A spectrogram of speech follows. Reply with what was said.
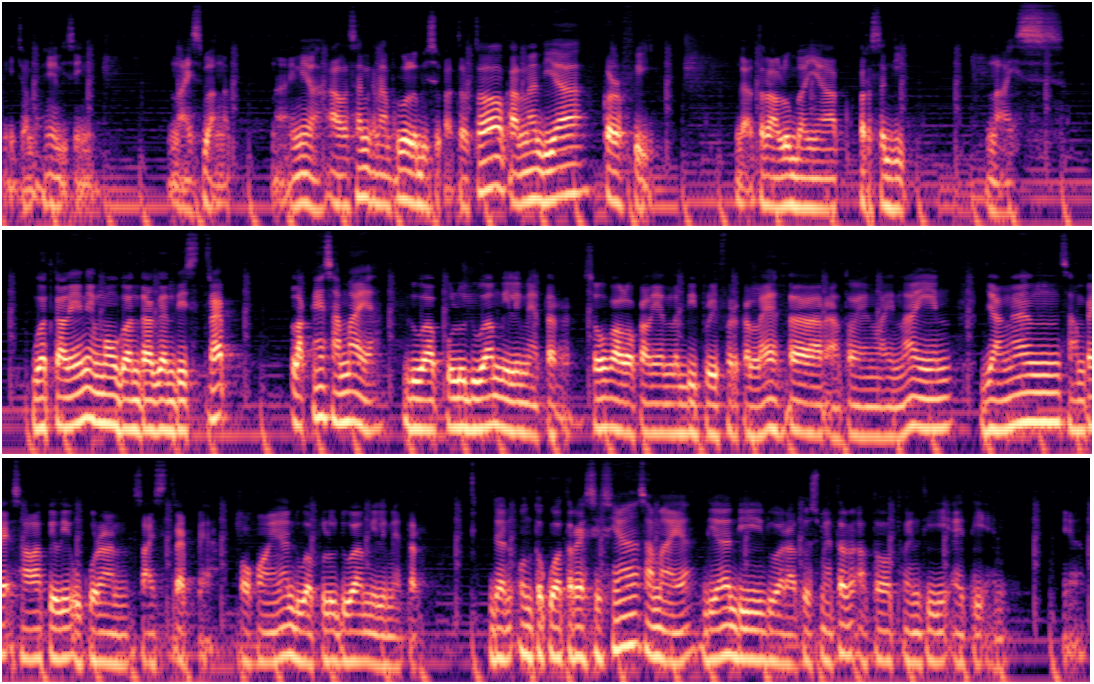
Ini contohnya di sini. Nice banget. Nah inilah alasan kenapa gue lebih suka turtle karena dia curvy. Nggak terlalu banyak persegi. Nice. buat kalian yang mau gonta-ganti strap laknya sama ya 22 mm so kalau kalian lebih prefer ke leather atau yang lain-lain jangan sampai salah pilih ukuran size strap ya. Pokoknya 22 mm dan untuk water resistnya sama ya dia di 200 meter atau 20 atm ya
